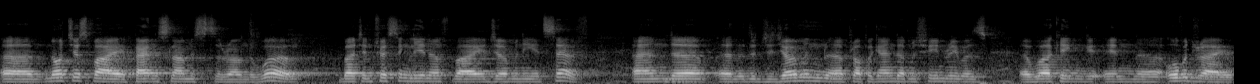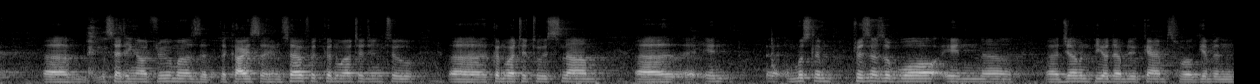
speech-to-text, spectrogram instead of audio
uh, not just by pan Islamists around the world, but interestingly enough by Germany itself. And uh, uh, the, the, German uh, propaganda machinery was uh, working in uh, overdrive, um, setting out rumors that the Kaiser himself had converted into converted to Islam. in Muslim prisoners of war in German POW camps were given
